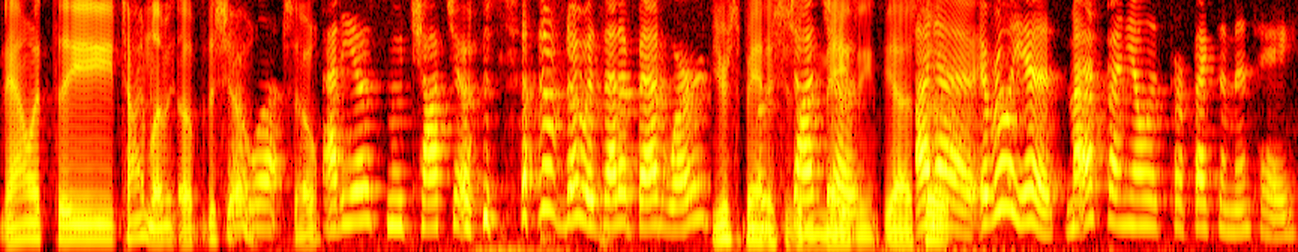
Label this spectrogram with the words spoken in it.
now at the time limit of the show. Well, So, Adios, muchachos. I don't know. Is that a bad word? Your Spanish is amazing. Yeah, I know. It really is. My Espanol is perfectamente.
